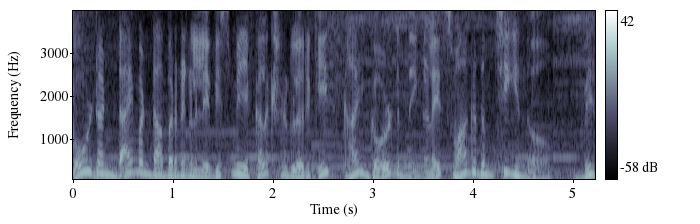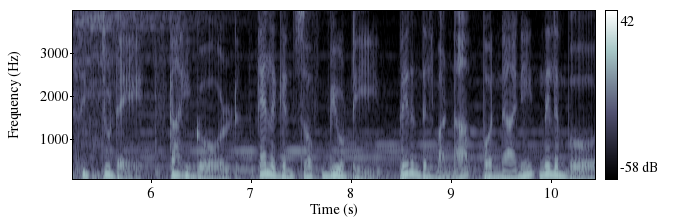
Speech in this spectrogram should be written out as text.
ഗോൾഡൻ ഡയമണ്ട് ആഭരണങ്ങളിലെ വിസ്മയ കളക്ഷനുകൾ ഒരുക്കി സ്കൈ ഗോൾഡ് നിങ്ങളെ സ്വാഗതം ചെയ്യുന്നു. Visit today sky gold elegance of beauty Perinthalmanna Ponnani Nilambur.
